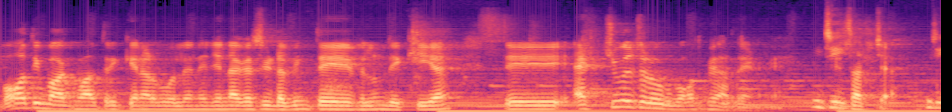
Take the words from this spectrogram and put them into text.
ਬਹੁਤ ਹੀ ਬਾਕਮਾਲ ਤਰੀਕੇ ਨਾਲ ਬੋਲੇ ਨੇ ਜਿੰਨਾ ਕਿ ਅਸੀਂ ਡਬਿੰਗ ਤੇ ਫਿਲਮ ਦੇਖੀ ਆ ਤੇ ਐਕਚੁਅਲ ਚ ਲੋਕ ਬਹੁਤ ਪਿਆਰ ਦੇਣਗੇ। ਜੀ। ਸੱਚ ਆ। ਜੀ।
